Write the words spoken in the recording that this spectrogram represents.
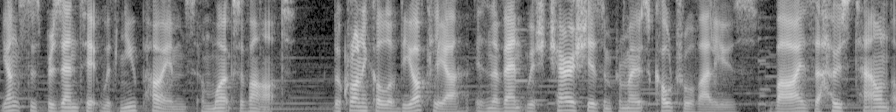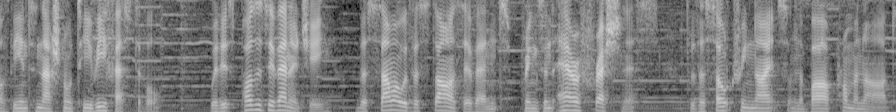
youngsters present it with new poems and works of art, The Chronicle of Dioclea is an event which cherishes and promotes cultural values. Bar is the host town of the International TV Festival. With its positive energy, the Summer with the Stars event brings an air of freshness to the sultry nights on the Bar Promenade.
